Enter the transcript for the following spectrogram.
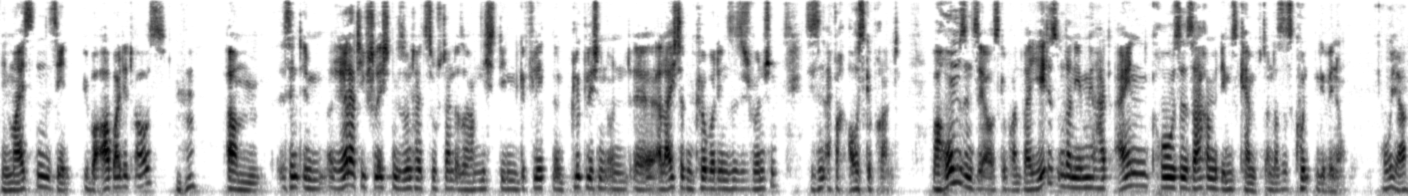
die meisten sehen überarbeitet aus, mhm. ähm, sind im relativ schlechten Gesundheitszustand, also haben nicht den gepflegten, glücklichen und äh, erleichterten Körper, den sie sich wünschen. Sie sind einfach ausgebrannt. Warum sind sie ausgebrannt? Weil jedes Unternehmen hat eine große Sache, mit dem es kämpft, und das ist Kundengewinnung. Oh ja.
